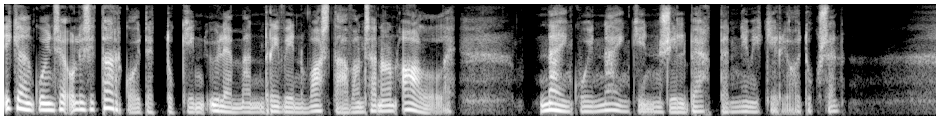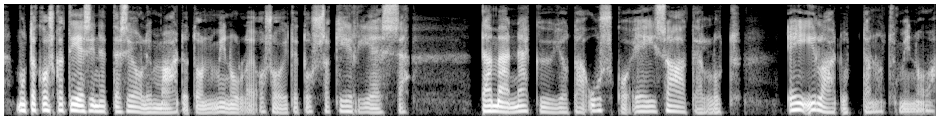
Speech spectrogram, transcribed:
ikään kuin se olisi tarkoitettukin ylemmän rivin vastaavan sanan alle, näin kuin näinkin Gilberten nimikirjoituksen. Mutta koska tiesin, että se oli mahdoton minulle osoitetussa kirjeessä, tämä näky, jota usko ei saatellut, ei ilahduttanut minua.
